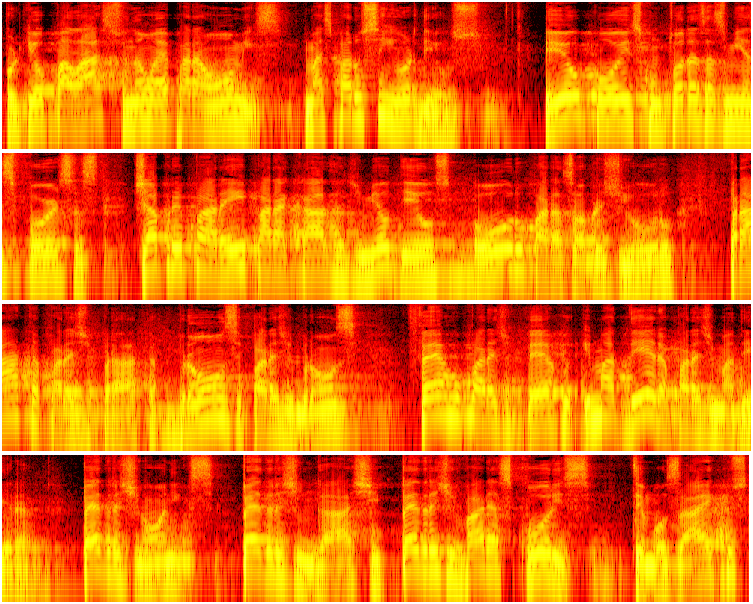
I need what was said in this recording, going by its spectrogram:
porque o palácio não é para homens, mas para o Senhor Deus. Eu, pois, com todas as minhas forças, já preparei para a casa de meu Deus ouro para as obras de ouro, prata para de prata, bronze para de bronze, ferro para de ferro e madeira para de madeira, pedras de ônix, pedras de engaste, pedras de várias cores, de mosaicos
